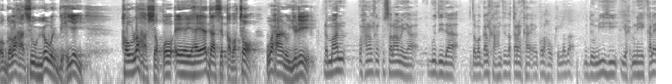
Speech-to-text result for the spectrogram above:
oo golahaasi ugaga warbixiyey howlaha shaqo ee ay hay'addaasi qabato. Waxaanuu yidhi dhammaan waxaan halkan ku salaamayaa guddida dabagalka hantida qaranka ee golaha wakiilada guddoomiyihii iyo xubnihii kale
